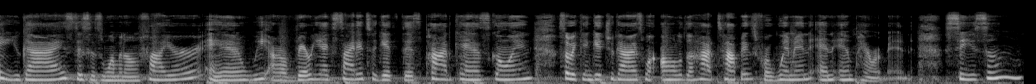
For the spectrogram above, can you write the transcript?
Hey, you guys, this is Woman on Fire, and we are very excited to get this podcast going so we can get you guys with all of the hot topics for women and empowerment. See you soon.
